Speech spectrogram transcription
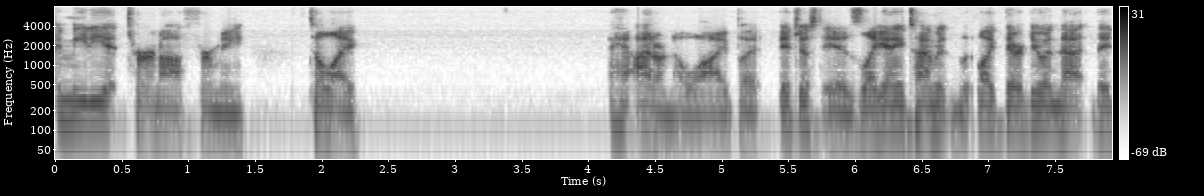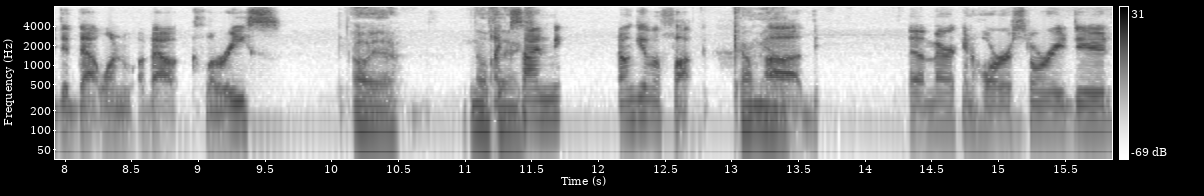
immediate turn off for me to like. I don't know why, but it just is. Like anytime, it, like they're doing that, they did that one about Clarice. Oh yeah, no Like, thanks. sign me. I don't give a fuck. Count me Uh, the, the American Horror Story dude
